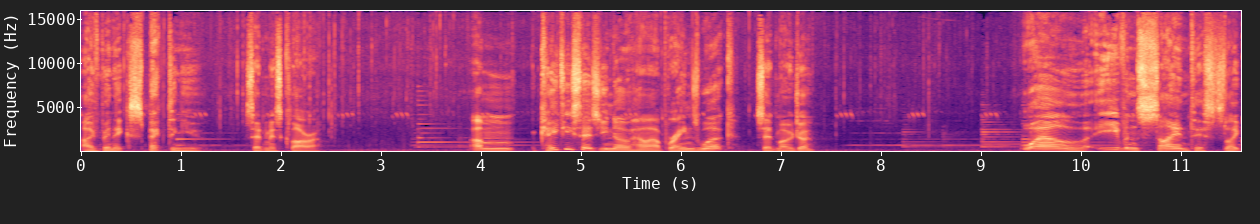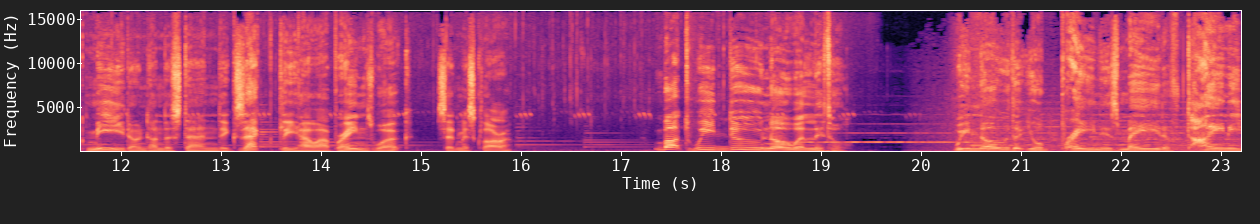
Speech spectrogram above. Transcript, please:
I've been expecting you, said Miss Clara. Um, Katie says you know how our brains work, said Mojo. Well, even scientists like me don't understand exactly how our brains work, said Miss Clara. But we do know a little. We know that your brain is made of tiny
